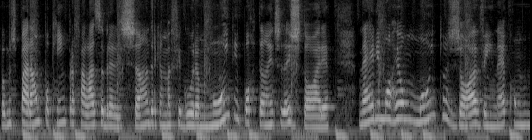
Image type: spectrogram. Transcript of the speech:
Vamos parar um pouquinho para falar sobre Alexandre, que é uma figura muito importante da história. Né? Ele morreu muito jovem, né? com,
